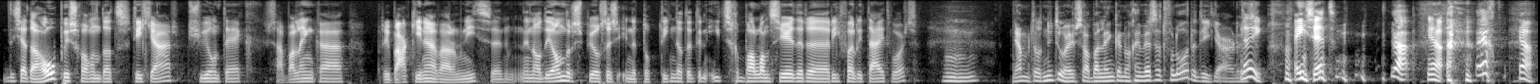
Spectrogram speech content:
Dus ja, de hoop is gewoon dat dit jaar Sviontek, Sabalenka, Rybakina, waarom niet? En, en al die andere speelsters in de top 10, dat het een iets gebalanceerdere rivaliteit wordt. Mm -hmm. Ja, maar tot nu toe heeft Sabalenka nog geen wedstrijd verloren dit jaar. Dus. Nee, één set. ja. ja, echt? Ja,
